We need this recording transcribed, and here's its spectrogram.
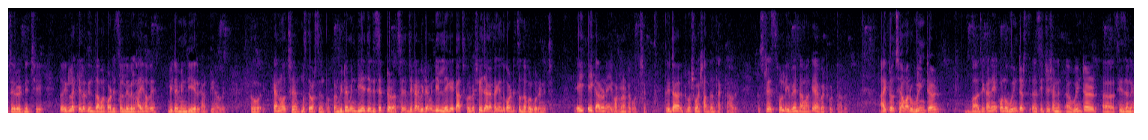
স্টেরয়েড নিচ্ছি তো এগুলো খেলেও কিন্তু আমার কর্টিসল লেভেল হাই হবে ভিটামিন ডি এর ঘাটতি হবে। তো কেন হচ্ছে? বুঝতে পারছেন তো? কারণ ভিটামিন ডি এর যে রিসেপ্টর আছে, যেখানে ভিটামিন ডি লেগে কাজ করবে, সেই জায়গাটা কিন্তু কর্টিসল দখল করে নিচ্ছে। এই এই কারণে এই ঘটনাটা ঘটছে। তো এটা একটু সবাই সাবধান থাকতে হবে। তো স্ট্রেসফুল ইভেন্ট আমাকে অ্যাভয়েড করতে হবে। আরেকটা হচ্ছে আমার উইন্টার বা যেখানে কোনো উইন্টার সিচুয়েশানে উইন্টার সিজনে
